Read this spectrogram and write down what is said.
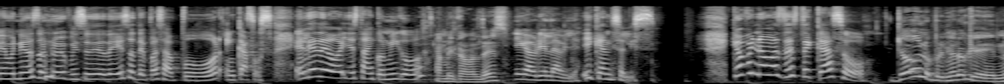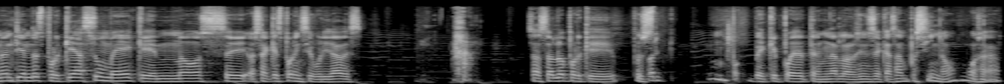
Bienvenidos a un nuevo episodio de Eso te pasa por En Casos. El día de hoy están conmigo Amilcar Valdés. y Gabriel Ávila y Candy Solís. ¿Qué opinamos de este caso? Yo lo primero que no entiendo es por qué asume que no sé, o sea, que es por inseguridades. Ajá. O sea, solo porque pues ¿Por ve que puede terminar la relación y se casan, pues sí, ¿no? O sea,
